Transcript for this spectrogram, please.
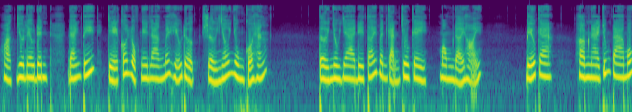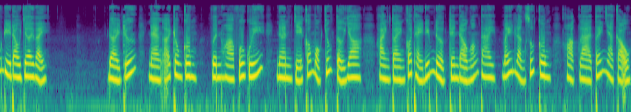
hoặc dưa leo đinh. Đáng tiếc, chỉ có lục nghi lan mới hiểu được sự nhớ nhung của hắn. Từ nhu gia đi tới bên cạnh chu kỳ, mong đợi hỏi. Biểu ca, hôm nay chúng ta muốn đi đâu chơi vậy? Đời trước, nàng ở trong cung vinh hoa phú quý, nên chỉ có một chút tự do, hoàn toàn có thể đếm được trên đầu ngón tay mấy lần xuất cung hoặc là tới nhà cậu,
